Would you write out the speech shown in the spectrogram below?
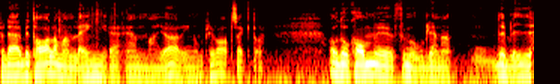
för där betalar man längre än man gör inom privat sektor. Och då kommer ju förmodligen att det blir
